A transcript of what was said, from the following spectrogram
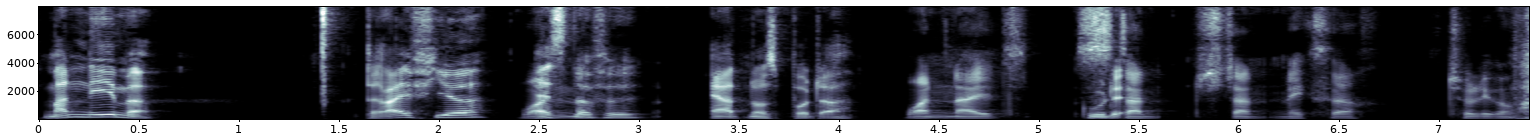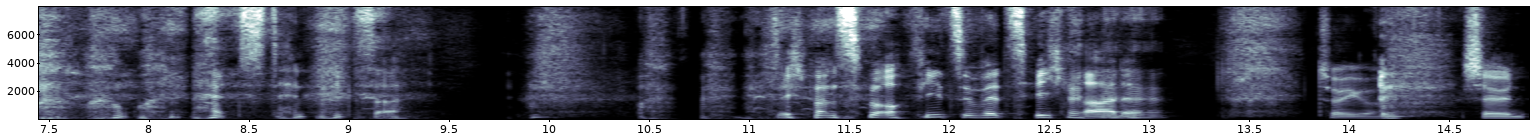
Man nehme drei, vier One Esslöffel Erdnussbutter. One Night Gute. Stand Standmixer. Entschuldigung. One-Night-Stand-Mixer. Das ist uns auch viel zu witzig gerade. Entschuldigung. Schön.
